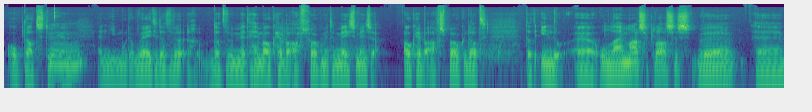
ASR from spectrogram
op dat stuk. Mhm. En, en je moet ook weten dat we, dat we met hem ook hebben afgesproken, met de meeste mensen ook hebben afgesproken, dat, dat in de eh, online masterclasses we ehm,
